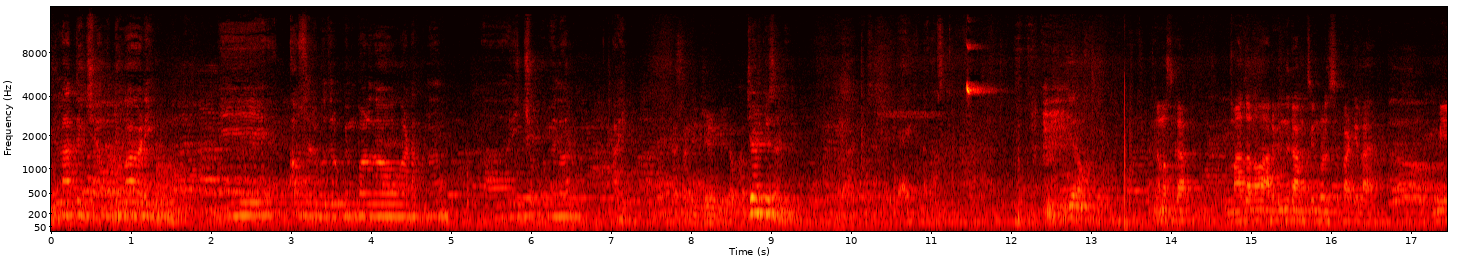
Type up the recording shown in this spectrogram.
जिल्हाध्यक्ष आघाडी. मी अवसरी बुद्रुक पिंपळगाव गटातनं इच्छुक उमेदवार आहे. झडपीसाठी जे राहू. नमस्कार. माझं नाव अरविंद रामसिंग वळसे पाटील आहे. मी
